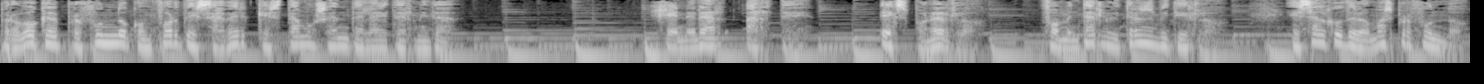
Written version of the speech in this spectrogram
provoca el profundo confort de saber que estamos ante la eternidad. Generar arte, exponerlo, fomentarlo y transmitirlo es algo de lo más profundo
